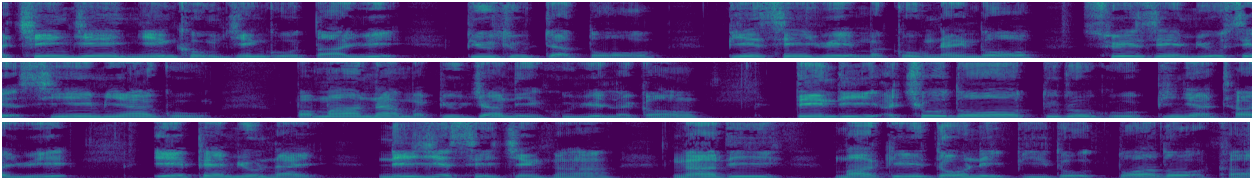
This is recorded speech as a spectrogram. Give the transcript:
အချင်းချင်းငင်းခုန်ခြင်းကိုတာ၍ပြုစုတတ်သော ပြင်ဆင်၍မကုန်နိုင်သောဆွေစဉ်မျိုးဆက်စည်းများကို ပမာဏမပြုကြနှင့်ဟူ၍၎င်းတင်သည်အချို့သောသူတို့ကိုပြညတ်ထား၍အေဖဲမြို့၌နေရစ်စေခြင်းငှာငါသည်မာကေဒေါနိပြည်သို့တွားသောအခါ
